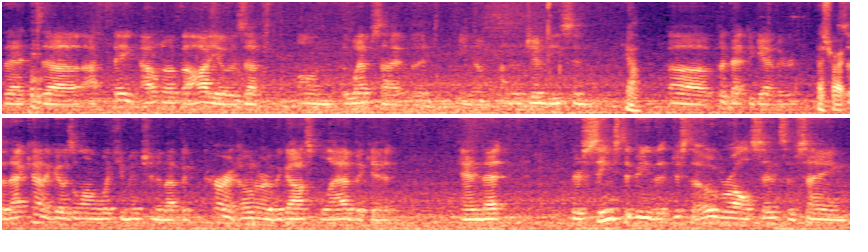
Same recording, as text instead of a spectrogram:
That uh, I think I don't know if the audio is up on the website, but you know I know Jim Deason Yeah, uh, put that together. That's right. So that kind of goes along with what you mentioned about the current owner of the Gospel Advocate, and that there seems to be that just the overall sense of saying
